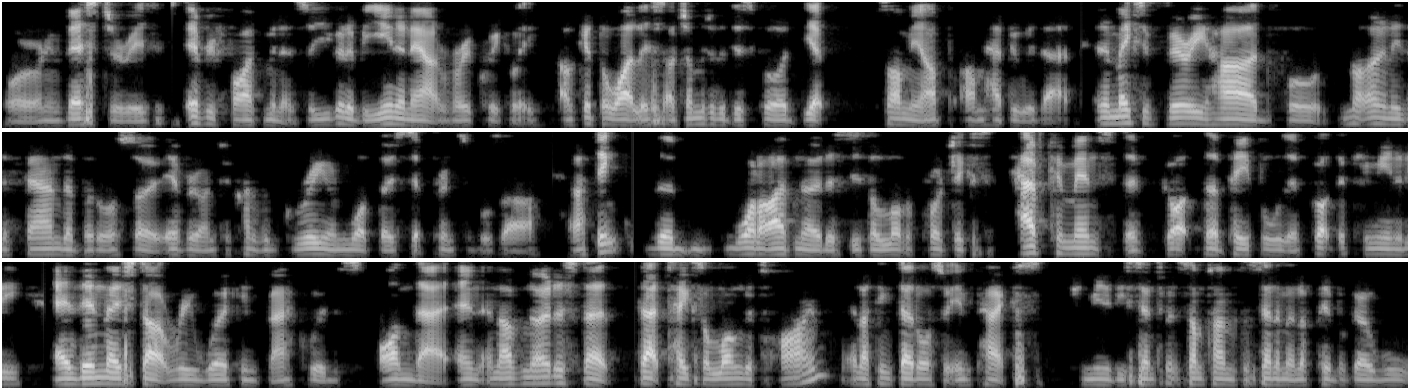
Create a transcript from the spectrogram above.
or an investor is it's every five minutes. So you've got to be in and out very quickly. I'll get the whitelist. I'll jump into the Discord. Yep sign me up. I'm happy with that. And it makes it very hard for not only the founder, but also everyone to kind of agree on what those set principles are. I think the, what I've noticed is a lot of projects have commenced. They've got the people, they've got the community, and then they start reworking backwards on that. And, and I've noticed that that takes a longer time. And I think that also impacts community sentiment. Sometimes the sentiment of people go, well,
